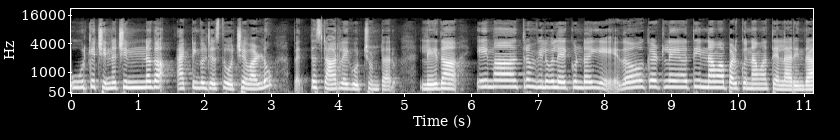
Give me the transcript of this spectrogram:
ఊరికే చిన్న చిన్నగా యాక్టింగులు చేస్తూ వచ్చేవాళ్ళు పెద్ద స్టార్లై కూర్చుంటారు. లేదా ఏమాత్రం విలువ లేకుండా ఏదో ఒకట్లే తిన్నామా పడుకున్నామా తెల్లారిందా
